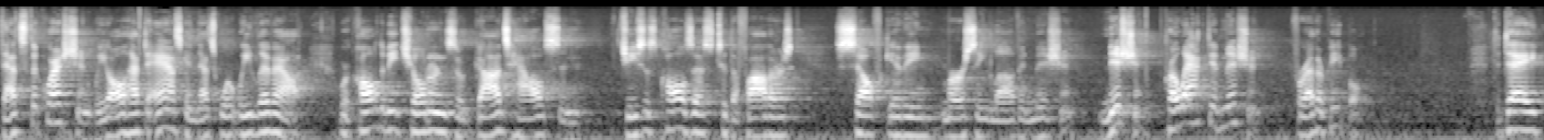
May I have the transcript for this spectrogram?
That's the question we all have to ask, and that's what we live out. We're called to be children of God's house, and Jesus calls us to the Father's self giving mercy, love, and mission. Mission, proactive mission for other people. Today,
